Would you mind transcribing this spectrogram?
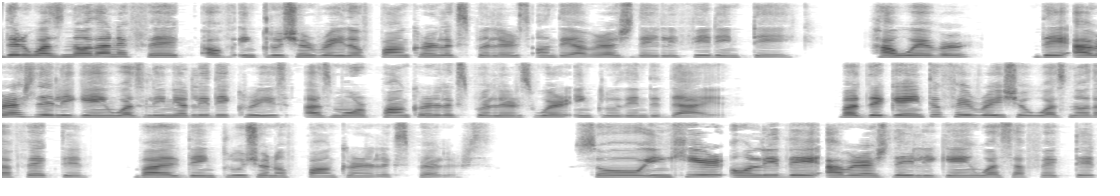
There was not an effect of inclusion rate of kernel expellers on the average daily feed intake. However, the average daily gain was linearly decreased as more kernel expellers were included in the diet. But the gain to feed ratio was not affected by the inclusion of kernel expellers. So in here, only the average daily gain was affected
